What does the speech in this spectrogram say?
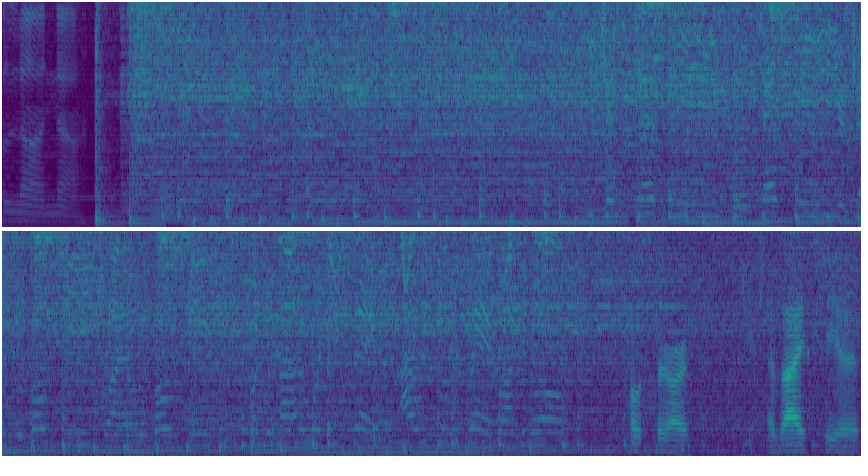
a line now. You can detest me, protest me, you can provoke me, try and revoke me, but no matter what you say, I will still be playing rock and roll. Poster art, as I see it,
